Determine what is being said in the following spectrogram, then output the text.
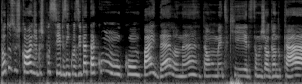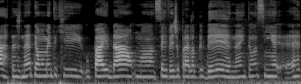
todos os códigos possíveis, inclusive até com, com o pai dela, né? Então, um momento que eles estão jogando cartas, né? Tem um momento que o pai dá uma cerveja para ela beber, né? Então, assim, é, é,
